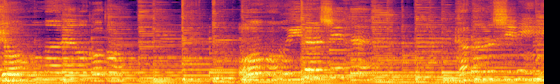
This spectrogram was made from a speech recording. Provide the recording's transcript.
今日までのこと思い出して悲しみに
